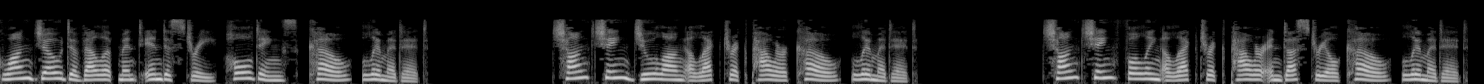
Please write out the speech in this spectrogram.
Guangzhou Development Industry Holdings Co., Limited. Chongqing Julong Electric Power Co., Limited. Chongqing Fuling Electric Power Industrial Co., Limited.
